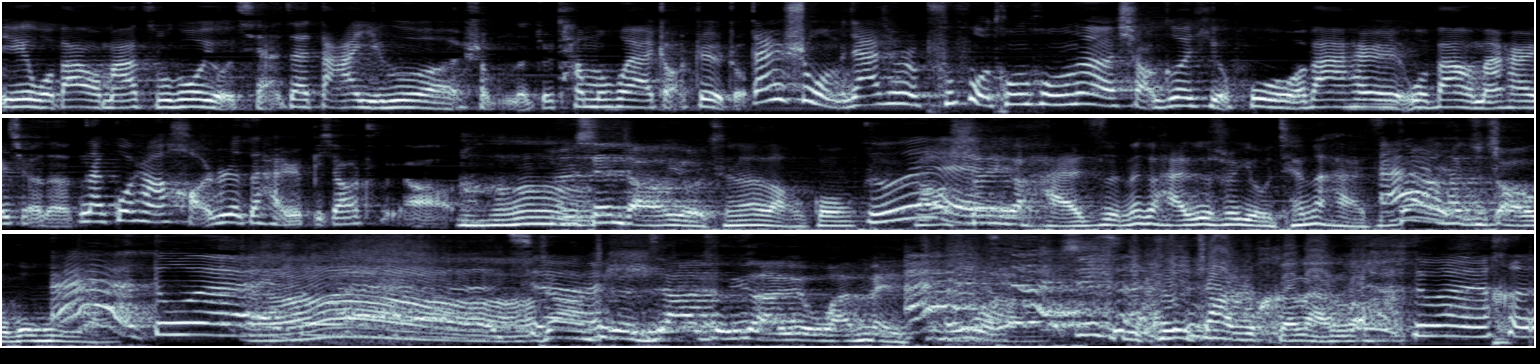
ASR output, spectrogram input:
因为我爸我妈足够有钱，再搭一个什么的，就他们会来找这种。但是我们家就是普普通通的小个体户，我爸还是我爸我妈还是觉得。那过上好日子还是比较主要的，就是先找个有钱的老公，然后生一个孩子，那个孩子是有钱的孩子，再让他去找个公务员，对，这样这个家就越来越完美，可以了，你可以嫁入河南了，对，很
